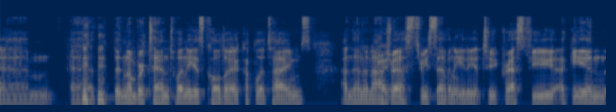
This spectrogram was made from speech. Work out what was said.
Um, uh, the number 1020 is called out a couple of times. And then an right. address 37882 Crestview. Again,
